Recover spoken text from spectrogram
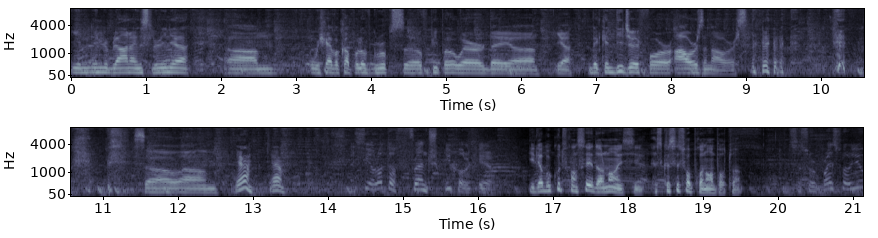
in, in Ljubljana in Slovenia. Um, we have a couple of groups uh, of people where they uh, yeah they can DJ for hours and hours. so um, yeah yeah. I see a lot of French people here. Il y a beaucoup de Français et d'Allemands ici. Est-ce que c'est surprenant pour toi? It's a surprise for you.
